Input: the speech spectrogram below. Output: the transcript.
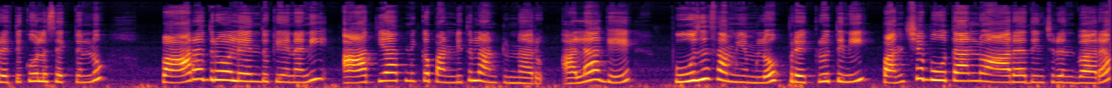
ప్రతికూల శక్తులను పారద్రోలేందుకేనని ఆధ్యాత్మిక పండితులు అంటున్నారు. అలాగే పూజ సమయంలో ప్రకృతిని పంచభూతాలను ఆరాధించడం ద్వారా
